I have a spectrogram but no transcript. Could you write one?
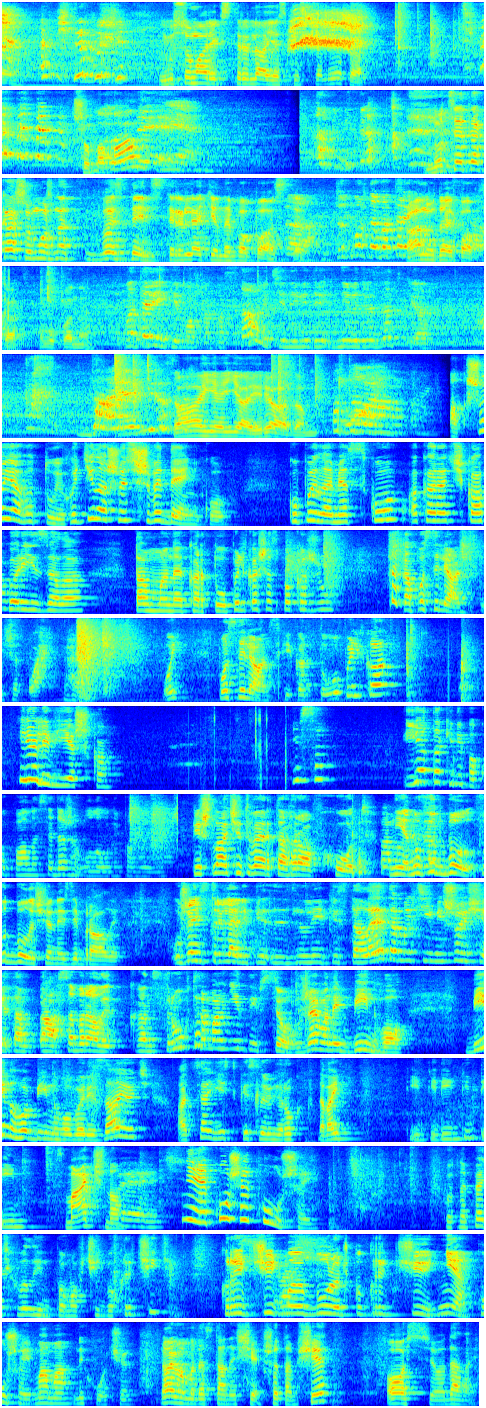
І все Марік стріляє з пістолета. Що, попав? Ну це така, що можна весь день стріляти і не попасти. Да. Тут можна батарейки. А ну дай поставити. папка лупане. Батарейки можна поставити і не від, не від розетки, а Ай-яй-яй, рядом. Так, що я готую? Хотіла щось швиденько. Купила м'яско, окорочка порізала. Там в мене картопелька, зараз покажу. Така по-селянськи. Ой. Ой, по-селянськи картопелька і олів'єшка. І все. І я так і не покупалася, навіть голову не помила. Пішла четверта гра в ход. Папа Ні, ну футбол, футбол ще не зібрали. Уже стріляли пі- пістолетами тими, що ще там? А, собирали конструктор магнітний, все, вже вони бінго. Бінго, бінго вирізають, а ця їсть кислий огірок. Давай. Тін-тін-тін-тін. Смачно. Печ. Ні, кушай, кушай. От на 5 хвилин помовчить, бо кричить. Кричить, мою булочку, кричить. Ні, кушай, мама не хоче. Давай, мама достане ще. Що там ще? Ось все, давай.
